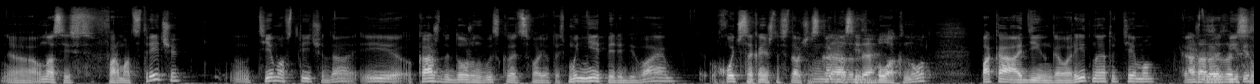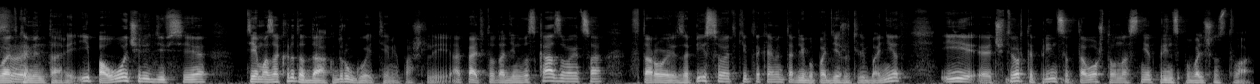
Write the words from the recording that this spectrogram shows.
э, у нас есть формат встречи, тема встречи, да, и каждый должен высказать свое. То есть мы не перебиваем. Хочется, конечно, всегда очень сказать, да, у нас да, есть да. блокнот. Пока один говорит на эту тему, каждый Второй записывает, записывает комментарий. И по очереди все Тема закрыта, да, к другой теме пошли. Опять кто-то один высказывается, второй записывает какие-то комментарии, либо поддерживает, либо нет. И э, четвертый принцип того, что у нас нет принципа большинства.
